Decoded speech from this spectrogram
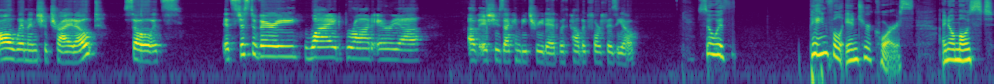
all women should try it out. So it's, it's just a very wide, broad area of issues that can be treated with pelvic floor physio. So, with painful intercourse, I know most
